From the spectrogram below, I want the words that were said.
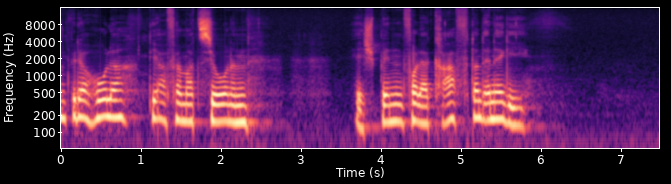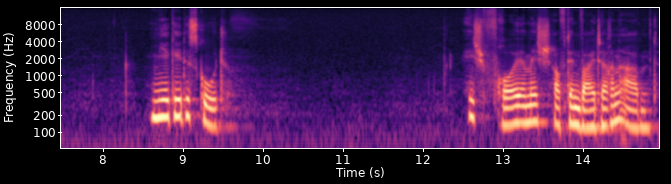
Und wiederhole die Affirmationen. Ich bin voller Kraft und Energie. Mir geht es gut. Ich freue mich auf den weiteren Abend.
